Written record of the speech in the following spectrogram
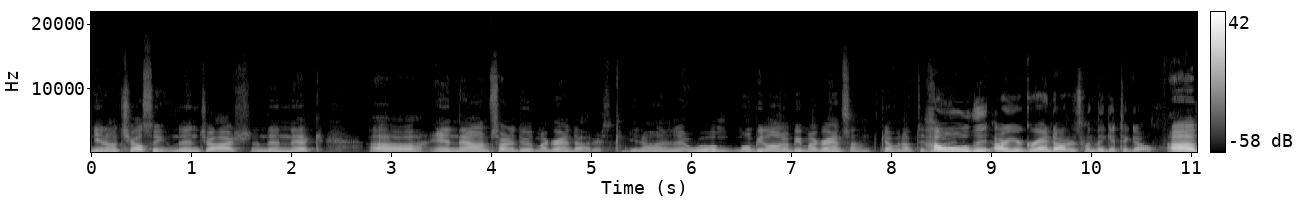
you know Chelsea, and then Josh, and then Nick, uh, and now I'm starting to do it with my granddaughters. You know, and it will won't be long. It'll be my grandson coming up to do How it. old are your granddaughters when they get to go? Uh,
